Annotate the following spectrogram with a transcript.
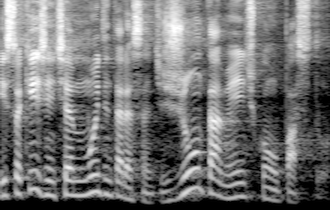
Isso aqui, gente, é muito interessante. Juntamente com o pastor.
